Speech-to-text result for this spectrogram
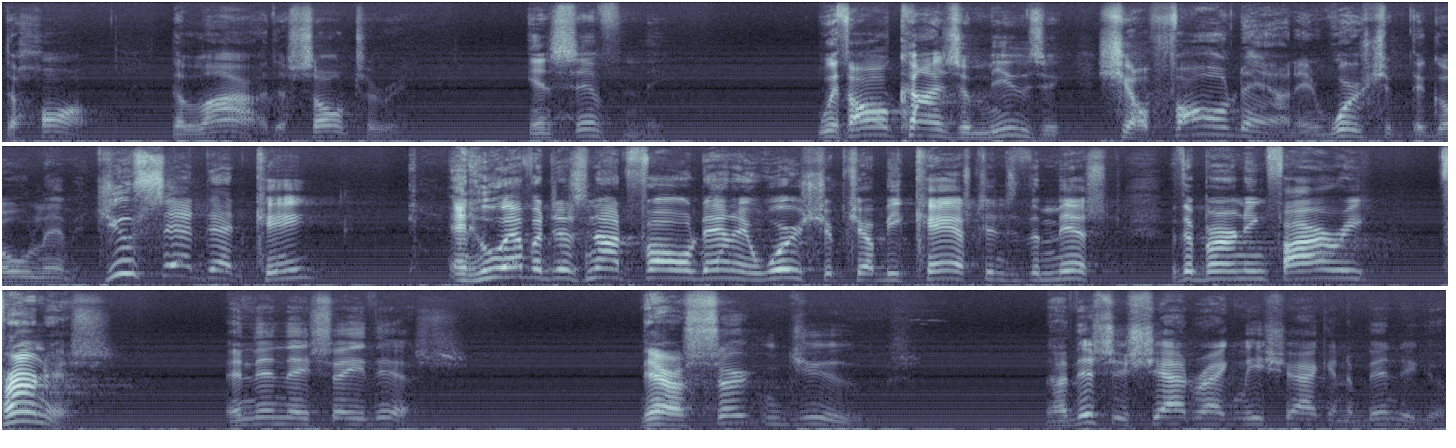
the harp, the lyre, the psaltery, in symphony, with all kinds of music, shall fall down and worship the gold image. You said that, king. And whoever does not fall down and worship shall be cast into the midst of the burning fiery furnace. And then they say this there are certain Jews. Now, this is Shadrach, Meshach, and Abednego.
